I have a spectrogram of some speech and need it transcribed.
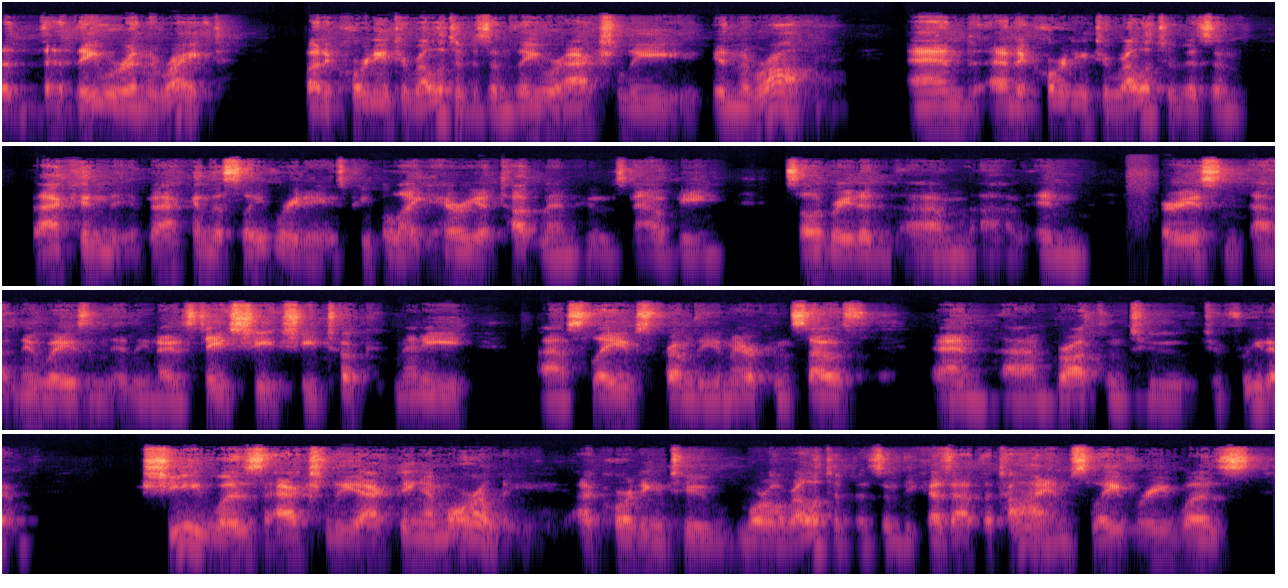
that, that they were in the right. But according to relativism, they were actually in the wrong. And and according to relativism, back in back in the slavery days, people like Harriet Tubman, who's now being celebrated um, uh, in various uh, new ways in, in, the United States. She, she took many uh, slaves from the American South and uh, brought them to, to freedom. She was actually acting immorally, according to moral relativism, because at the time slavery was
